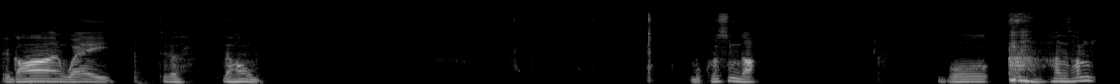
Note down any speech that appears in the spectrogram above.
They're gone way to the to the home. 뭐 그렇습니다. 뭐 한 3,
